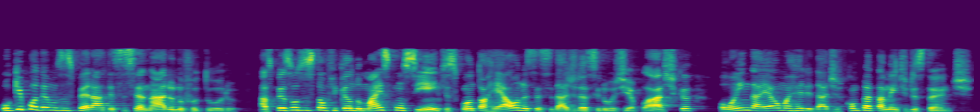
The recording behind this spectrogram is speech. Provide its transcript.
O que podemos esperar desse cenário no futuro? As pessoas estão ficando mais conscientes quanto à real necessidade da cirurgia plástica ou ainda é uma realidade completamente distante?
